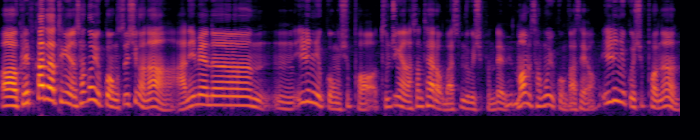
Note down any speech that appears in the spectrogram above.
어, 그래픽카드 같은 경우는 3060 쓰시거나 아니면은 음, 1660 슈퍼 둘 중에 하나 선택하라고 말씀드리고 싶은데 웬만하면 3060 가세요. 1660 슈퍼는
